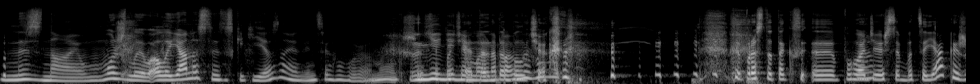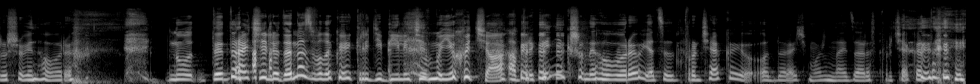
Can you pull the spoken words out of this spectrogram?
Не знаю, можливо, але я наскільки я знаю, він це говорив. Ну, якщо ні, ні, ні, даблчек. Ти просто так е, погоджуєшся, бо це я кажу, що він говорив. Ну, ти, до речі, людина з великою кредібіліті в моїх очах. А прикинь, якщо не говорив, я це прочекаю. От, до речі, можна навіть зараз прочекати,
